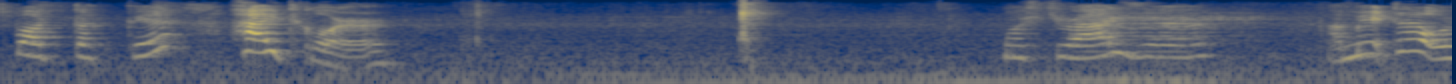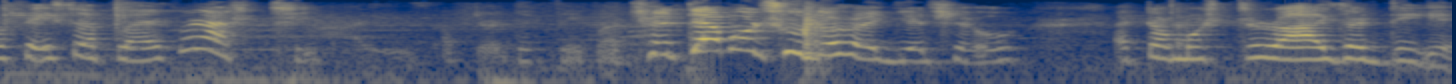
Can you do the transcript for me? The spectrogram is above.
স্পটটাকে হাইড করার। ময়শ্চারাইজার। আমি এটা ওর ফেসে অ্যাপ্লাই করে আসছি। আপনারা দেখতেই পাচ্ছেন কেমন সুন্দর হয়ে গিয়েছে ও। একটা ময়শ্চারাইজার দিয়ে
